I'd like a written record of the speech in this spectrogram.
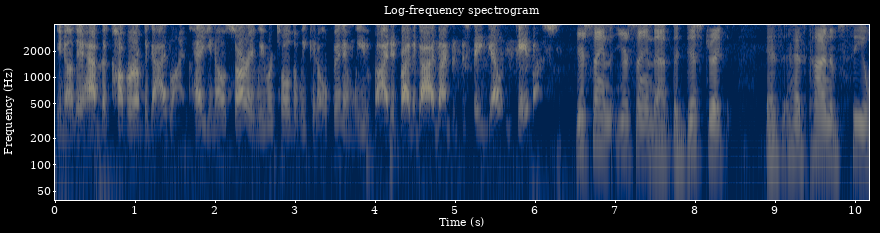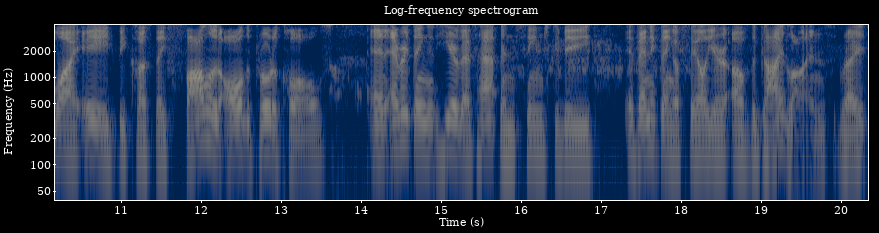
You know, they have the cover of the guidelines. Hey, you know, sorry, we were told that we could open, and we abided by the guidelines that the state gave us. You're saying you're saying that the district has has kind of CYA'd because they followed all the protocols, and everything here that's happened seems to be if anything, a failure of the guidelines, right?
